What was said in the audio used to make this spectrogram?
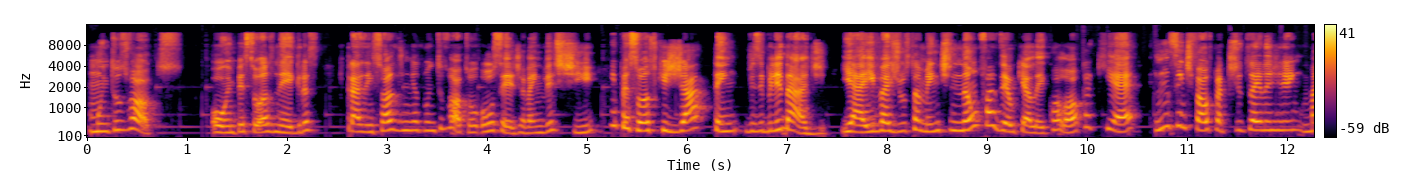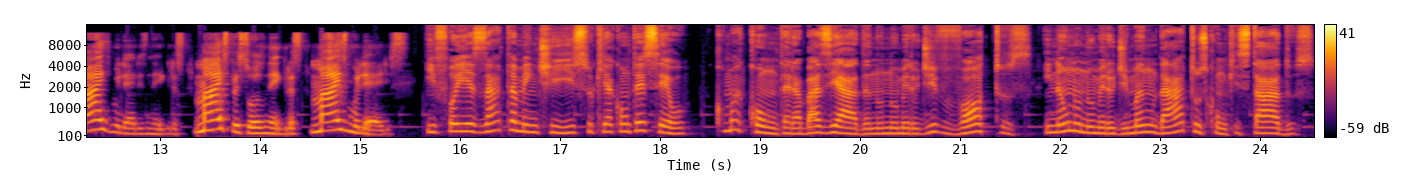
muitos votos ou em pessoas negras que trazem sozinhas muitos votos, ou, ou seja, vai investir em pessoas que já têm visibilidade. E aí vai justamente não fazer o que a lei coloca, que é incentivar os partidos a elegerem mais mulheres negras, mais pessoas negras, mais mulheres. E foi exatamente isso que aconteceu. Como a conta era baseada no número de votos e não no número de mandatos conquistados,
